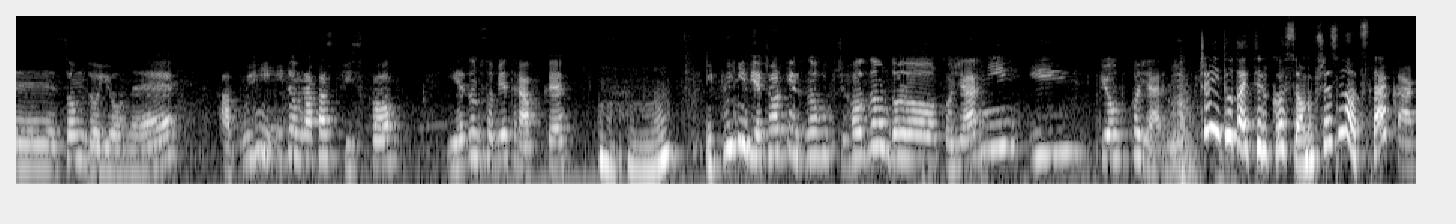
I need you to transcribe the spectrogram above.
y, są dojone, a później idą na pastwisko, jedzą sobie trawkę Mhm. i później wieczorkiem znowu przychodzą do koziarni i pią w koziarni. Czyli tutaj tylko są przez noc, tak? Tak.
